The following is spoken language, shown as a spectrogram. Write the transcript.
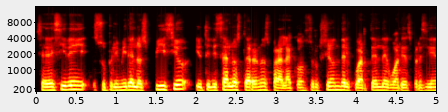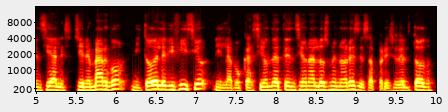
se decide suprimir el hospicio y utilizar los terrenos para la construcción del cuartel de guardias presidenciales. Sin embargo, ni todo el edificio ni la vocación de atención a los menores desapareció del todo.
